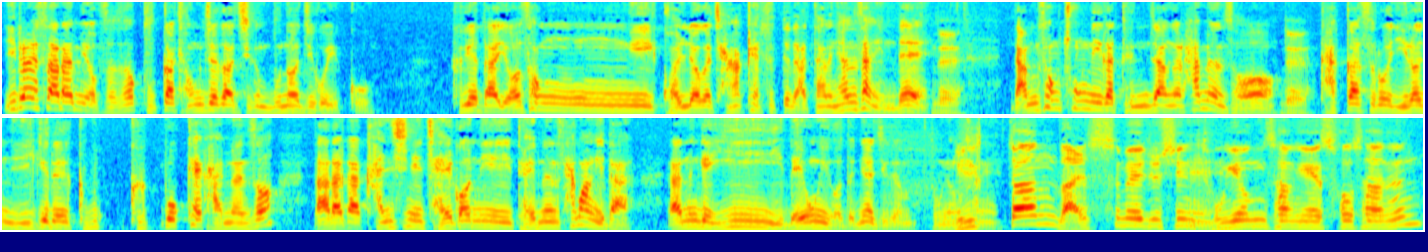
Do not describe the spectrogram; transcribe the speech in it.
일할 사람이 없어서 국가 경제가 지금 무너지고 있고 그게 다 여성이 권력을 장악했을 때 나타나는 현상인데 네. 남성 총리가 등장을 하면서 네. 가까스로 이런 위기를 극복- 극복해 가면서 나라가 간신히 재건이 되는 상황이다 라는 게 이 내용이거든요 지금 동영상에. 일단 말씀해 주신 네. 동영상의 서사는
